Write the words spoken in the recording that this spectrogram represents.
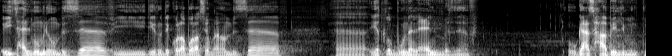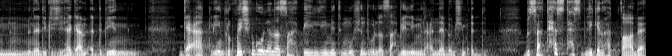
يتعلموا منهم بزاف يديروا des collaborations معاهم بزاف آه، يطلبون العلم بزاف. وقاع صحابي اللي من من, من هذيك الجهة قاع مأدبين قاع عاقلين. دروك ماشي نقول أنا صاحبي اللي من تموشنت ولا صاحبي اللي من عنابه ماشي مأدب. بصح تحس تحس بلي كاين واحد الطابع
